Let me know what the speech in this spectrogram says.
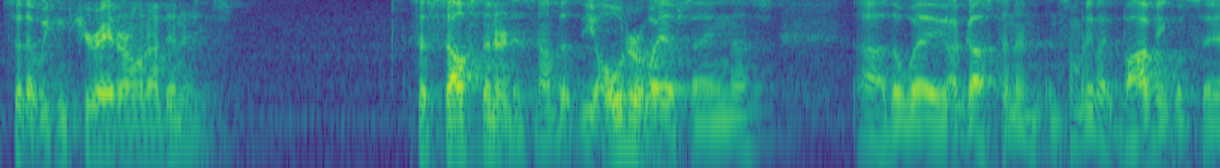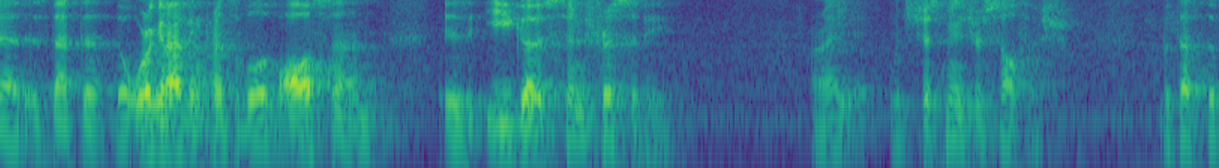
so that we can curate our own identities. So self centeredness. Now, the, the older way of saying this uh, the way Augustine and, and, somebody like Bavinck say it, is that the, the organizing principle of all sin is egocentricity, all right, which just means you're selfish. But that's the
